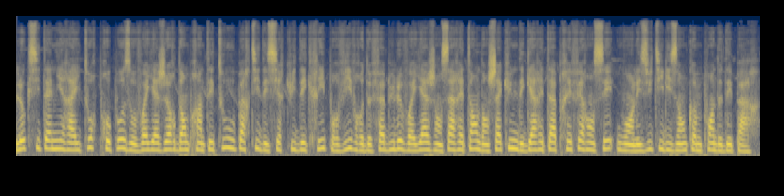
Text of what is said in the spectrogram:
L'Occitanie Rail Tour propose aux voyageurs d'emprunter tout ou partie des circuits décrits pour vivre de fabuleux voyages en s'arrêtant dans chacune des gares étapes référencées ou en les utilisant comme point de départ.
